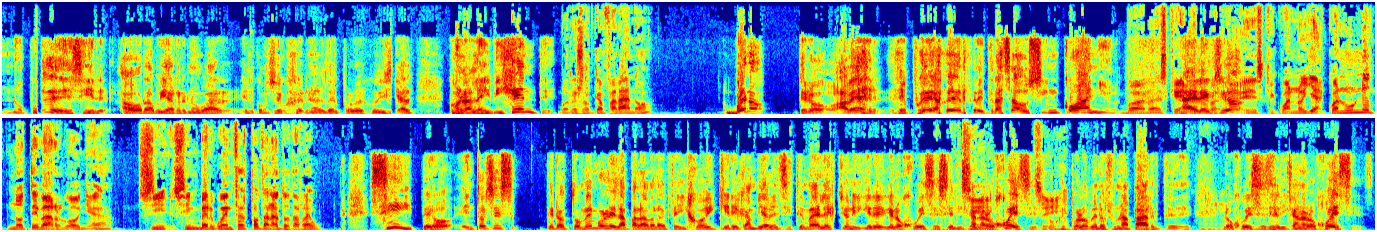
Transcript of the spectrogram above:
no puede decir ahora voy a renovar el Consejo General del Poder Judicial con la ley vigente. Bueno, eso que fará, ¿no? Bueno, pero a ver, después de haber retrasado cinco años bueno, es que, la elección... Es que cuando, ya, cuando uno no te vergonya, sin, sin vergüenza es pot anar tot arreu. Sí, pero entonces pero tomémosle la palabra a Feijóo y quiere cambiar el sistema de elección y quiere que los jueces elijan a los jueces, o que por lo menos una parte de los jueces elijan a los jueces.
